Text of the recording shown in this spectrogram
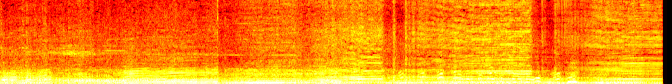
Uh-huh.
